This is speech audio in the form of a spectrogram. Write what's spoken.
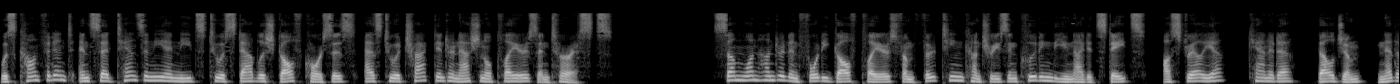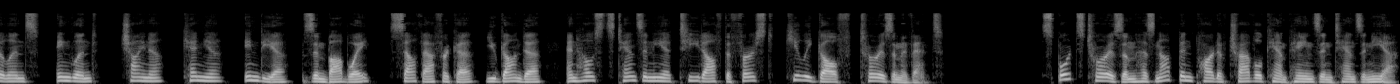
was confident and said Tanzania needs to establish golf courses as to attract international players and tourists. Some 140 golf players from 13 countries including the United States, Australia, Canada, Belgium, Netherlands, England, China, Kenya, India, Zimbabwe, South Africa, Uganda, and hosts Tanzania teed off the first Kili Golf tourism event. Sports tourism has not been part of travel campaigns in Tanzania,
